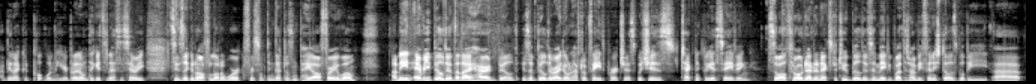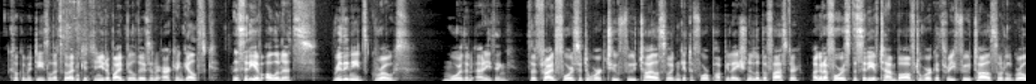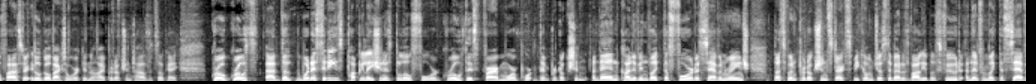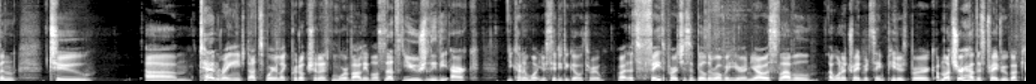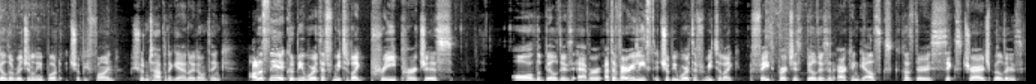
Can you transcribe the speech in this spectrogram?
I mean, I could put one here, but I don't think it's necessary. It seems like an awful lot of work for something that doesn't pay off very well. I mean, every builder that I hard build is a builder I don't have to faith purchase, which is technically a saving. So I'll throw down an extra two builders, and maybe by the time we finish those, we'll be uh, cooking with diesel. Let's go ahead and continue to buy builders in Arkhangelsk. The city of Olonets really needs growth more than anything. Let's try and force it to work two food tiles so I can get to four population a little bit faster. I'm going to force the city of Tambov to work a three food tile so it'll grow faster. It'll go back to working the high production tiles. It's okay. Grow growth. Uh, the, when a city's population is below four, growth is far more important than production. And then kind of in like the four to seven range, that's when production starts to become just about as valuable as food. And then from like the seven to um, 10 range, that's where like production is more valuable. So that's usually the arc you kind of want your city to go through. Right, let's faith purchase a builder over here in Yaroslavl. I want to trade with St. Petersburg. I'm not sure how this trade route got killed originally, but it should be fine. Shouldn't happen again, I don't think. Honestly, it could be worth it for me to like pre-purchase all the builders ever. At the very least, it should be worth it for me to like faith purchase builders in Arkhangelsk because there is six charge builders.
